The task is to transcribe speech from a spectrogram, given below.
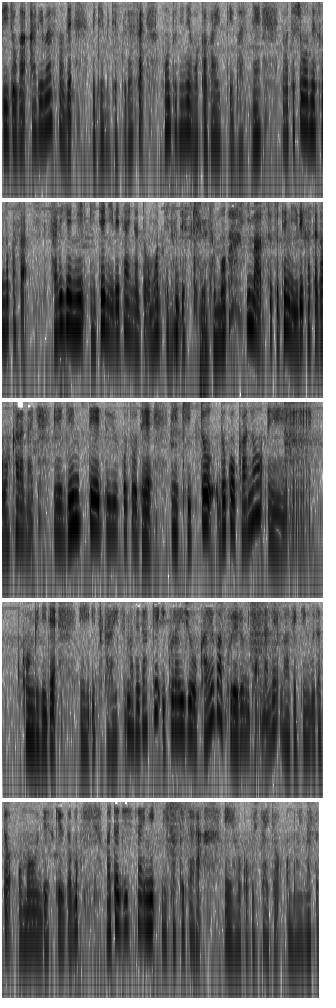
ィードがありますので見てみてください。本当にね若返っていますね。私もねその傘さりげに手に入れたいなと思ってるんですけれども 今ちょっと手に入れ方がわからない、え、限定ということで、え、きっとどこかの、えーコンビニで、えー、いつからいつまでだけいくら以上買えばくれるみたいなねマーケティングだと思うんですけれどもまた実際に見かけたら、えー、報告したいと思います。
